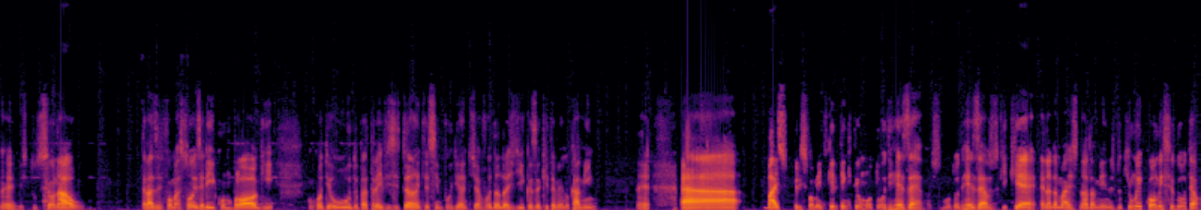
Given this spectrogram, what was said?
né? Institucional, traz informações ali com blog, com conteúdo para atrair visitante, assim por diante. Já vou dando as dicas aqui também no caminho. Né? Ah, mas principalmente que ele tem que ter um motor de reservas. O motor de reservas, o que, que é? É nada mais, nada menos do que um e-commerce do hotel.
